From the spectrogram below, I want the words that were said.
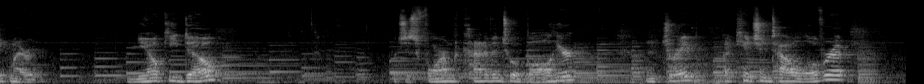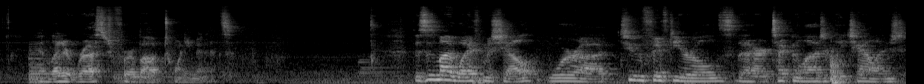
Take my gnocchi dough, which is formed kind of into a ball here. Gonna drape a kitchen towel over it and let it rest for about 20 minutes. This is my wife, Michelle. We're uh, two 50 year olds that are technologically challenged,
